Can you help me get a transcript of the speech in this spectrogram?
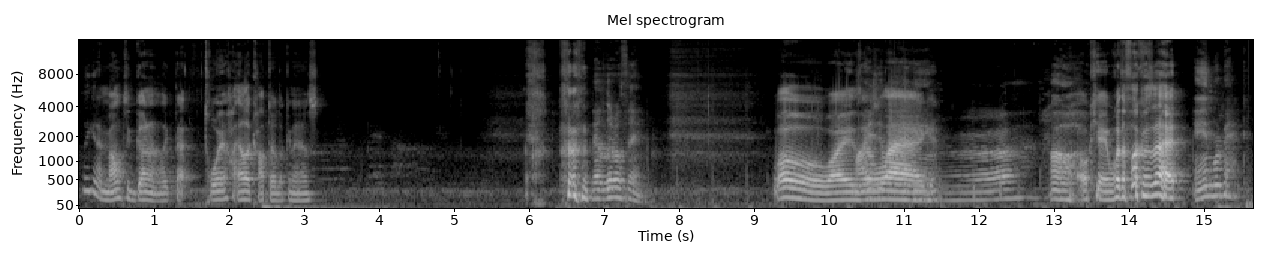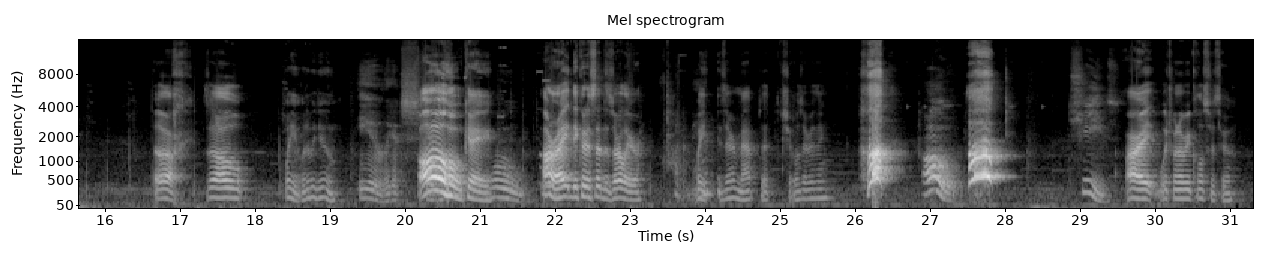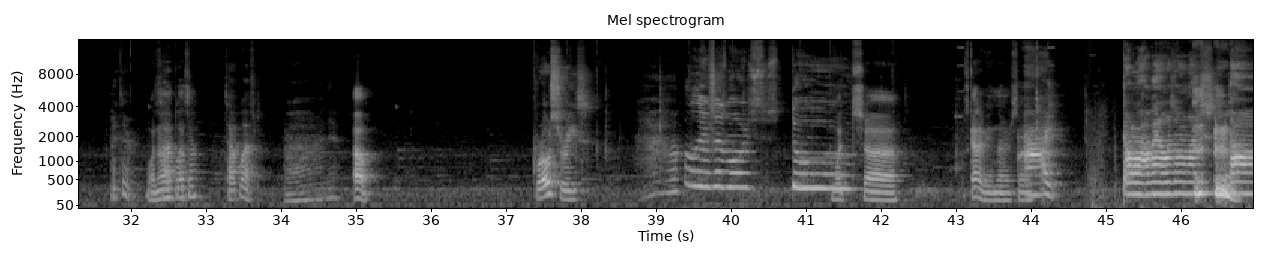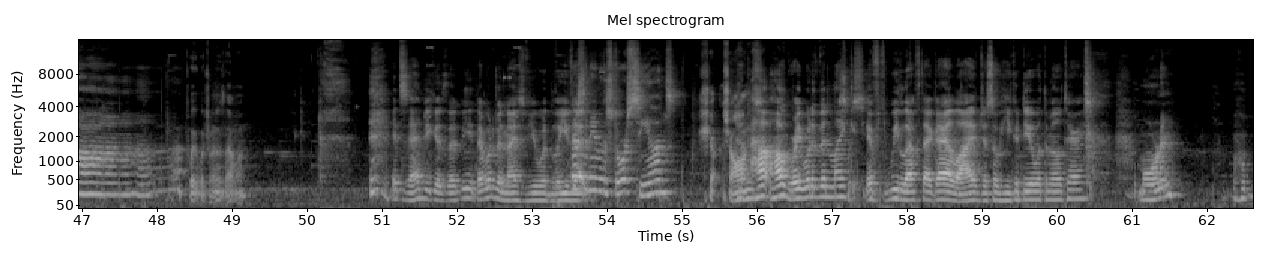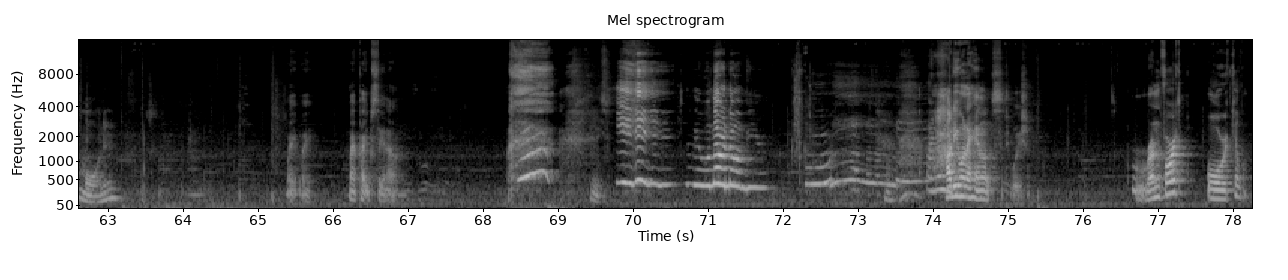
They get a mounted gun on like that toy helicopter looking ass. That little thing. Whoa, why is Why there is it lag? Uh, Oh, Okay, what the fuck was that? and we're back. Ugh. So, wait, what do we do? Ew, they got. s- Oh, okay. Whoa. All right, they could have said this earlier. Fuck. Wait, is there a map that shows everything? Huh? Oh, Ah! jeez. All right, which one are we closer to? Right there. What Top Plaza? left. Top left. Right there. Oh, Groceries. Oh, there's some more stuff. which uh, it's got to be in there. So I don't have it on my stuff. wait, which one is that one? It's sad because that'd be that would have been nice if you would leave That's that. the name of the store, Seon's. Sh- Sean's. How how great would it have been like So- if we left that guy alive just so he could deal with the military? Morning. Morning. Wait, wait, my pipe's sticking out. Jeez. they will never know I'm here. How do you want to handle the situation? Run for it or kill him?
